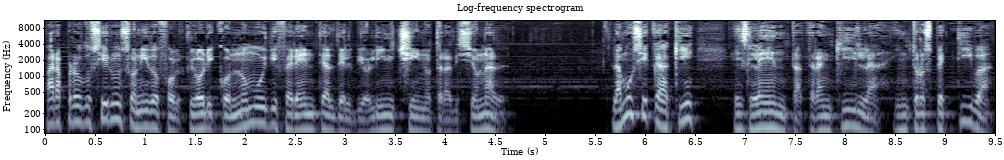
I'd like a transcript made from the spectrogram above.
para producir un sonido folclórico no muy diferente al del violín chino tradicional. La música aquí es lenta, tranquila, introspectiva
